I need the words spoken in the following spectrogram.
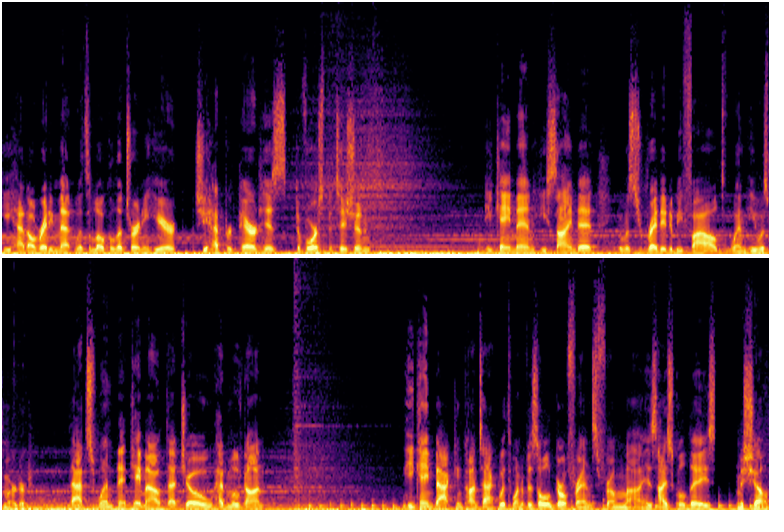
he had already met with a local attorney here. She had prepared his divorce petition. He came in, he signed it. It was ready to be filed when he was murdered. That's when it came out that Joe had moved on. He came back in contact with one of his old girlfriends from uh, his high school days, Michelle.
